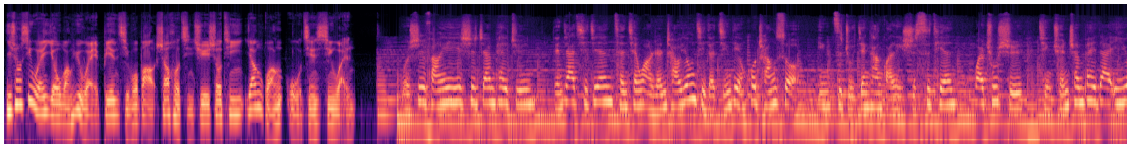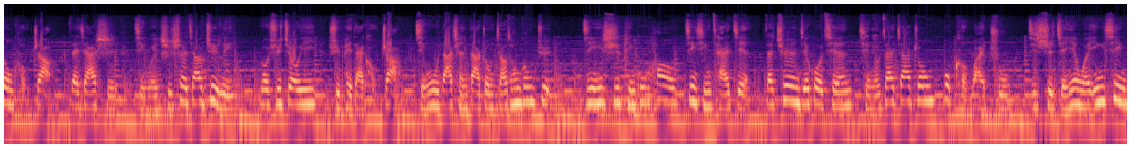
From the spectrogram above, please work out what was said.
以上新闻由王玉伟编辑播报，稍后请继续收听央广午间新闻。我是防疫医师詹佩君。年假期间曾前往人潮拥挤的景点或场所，应自主健康管理十四天。外出时请全程佩戴医用口罩，在家时请维持社交距离。若需就医，需佩戴口罩，请勿搭乘大众交通工具。经医师评估后进行裁剪，在确认结果前，请留在家中，不可外出。即使检验为阴性，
